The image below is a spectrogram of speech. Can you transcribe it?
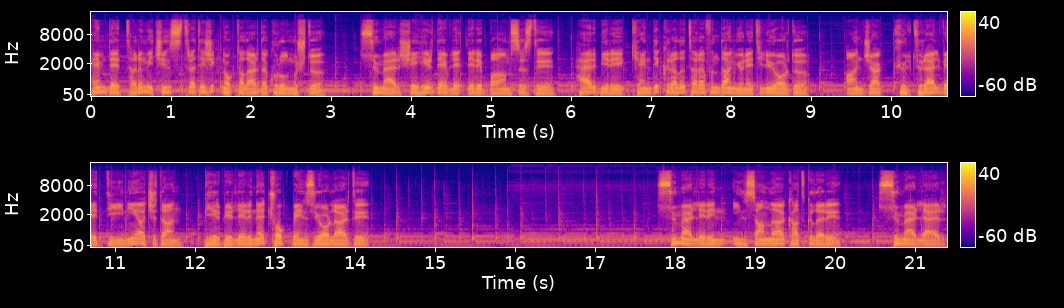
hem de tarım için stratejik noktalarda kurulmuştu. Sümer şehir devletleri bağımsızdı. Her biri kendi kralı tarafından yönetiliyordu. Ancak kültürel ve dini açıdan birbirlerine çok benziyorlardı. Sümerlerin insanlığa katkıları Sümerler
